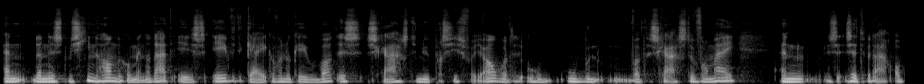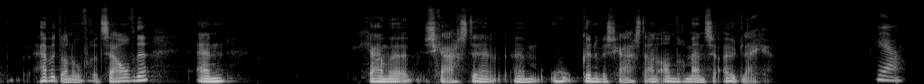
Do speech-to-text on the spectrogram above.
En dan is het misschien handig om inderdaad eens even te kijken van oké, wat is schaarste nu precies voor jou? Wat hoe, hoe, wat is schaarste voor mij? En zitten we daarop, hebben we het dan over hetzelfde? En gaan we schaarste, um, hoe kunnen we schaarste aan andere mensen uitleggen? Ja,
